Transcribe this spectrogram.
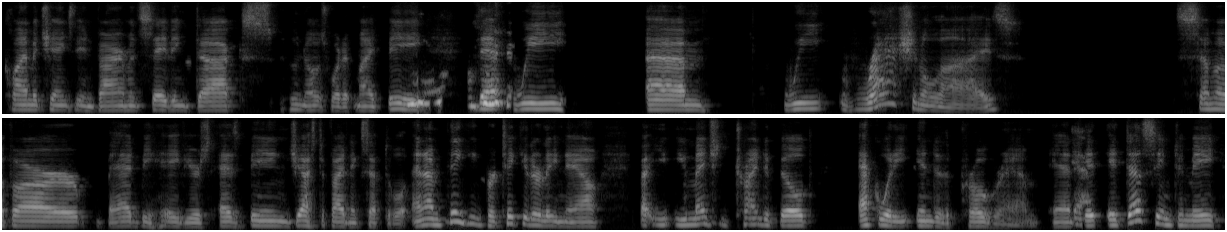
climate change the environment saving ducks who knows what it might be that we um, we rationalize some of our bad behaviors as being justified and acceptable. And i'm thinking particularly now but you, you mentioned trying to build equity into the program. And yeah. it, it does seem to me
